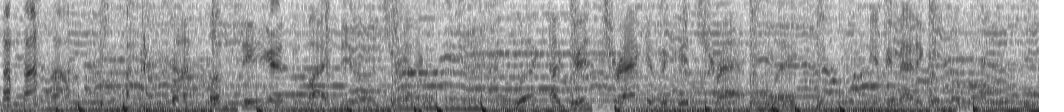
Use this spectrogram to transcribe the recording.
Love seeing you guys vibe to your own tracks. Look, a good track is a good track. Like, Can't be mad at good football.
